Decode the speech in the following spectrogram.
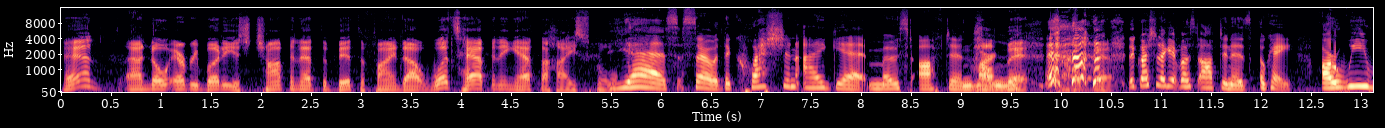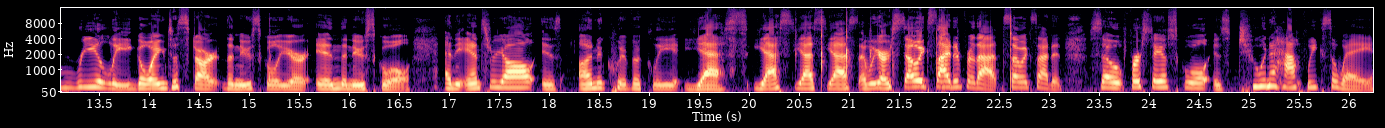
And I know everybody is chomping at the bit to find out what's happening at the high school. Yes. So the question I get most often, Martin. I'll bet. I'll bet. the question I get most often is, okay, are we really going to start the new school year in the new school? And the answer, y'all, is unequivocally yes. Yes, yes, yes. And we are so excited for that. So excited. So, first day of school is two and a half weeks away,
